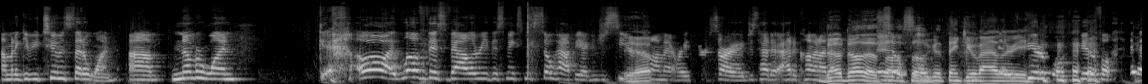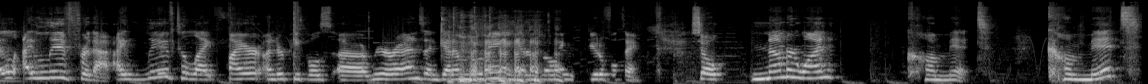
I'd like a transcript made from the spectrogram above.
I'm going to give you two instead of one. Um, number one, oh, I love this, Valerie. This makes me so happy. I can just see your Yep. comment right there. Sorry, I just had to, I had a comment on No, that. no, no, that's So, awesome. so good. Thank you, Valerie. Beautiful, beautiful. I- I live for that. I live to light fire under people's uh, rear ends and get them moving and get them going. Beautiful thing. So, number one, commit. Commit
